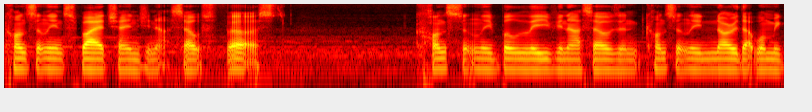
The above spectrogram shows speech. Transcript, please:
constantly inspire change in ourselves first, constantly believe in ourselves and constantly know that when we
